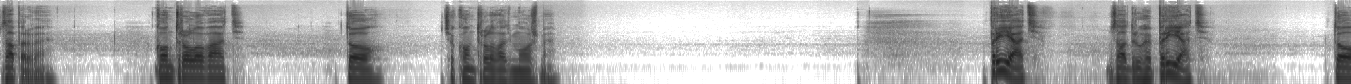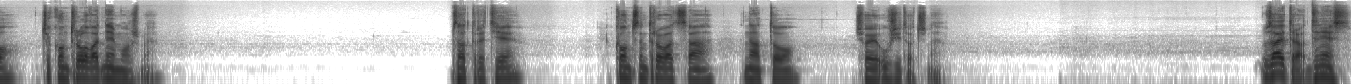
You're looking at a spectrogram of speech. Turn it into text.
za prvé kontrolovať to, čo kontrolovať môžeme. Prijať, za druhé prijať to, čo kontrolovať nemôžeme. Za tretie, koncentrovať sa na to, čo je užitočné. Zajtra, dnes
